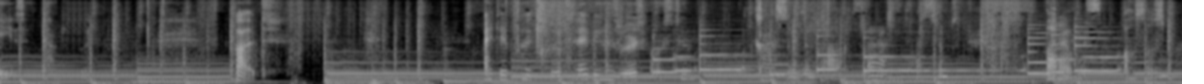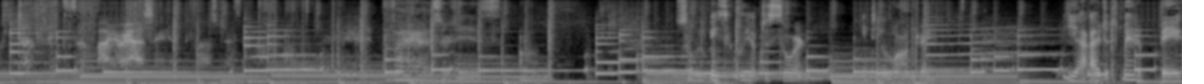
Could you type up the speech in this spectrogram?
What day is? But I did play Clue today because we were supposed to costumes and props, uh, costumes. But I was also supposed to fix the fire hazard costumes. The fire hazard is um, so we basically have to sort and do laundry. Yeah, I just made a big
